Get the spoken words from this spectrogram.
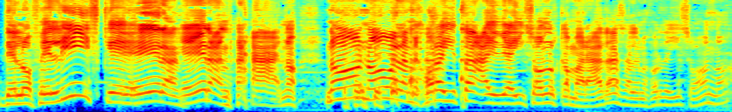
de lo feliz que, eran. eran. no, no, no, a lo mejor ahí está, ahí de ahí son los camaradas, a lo mejor de ahí son, ¿no?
